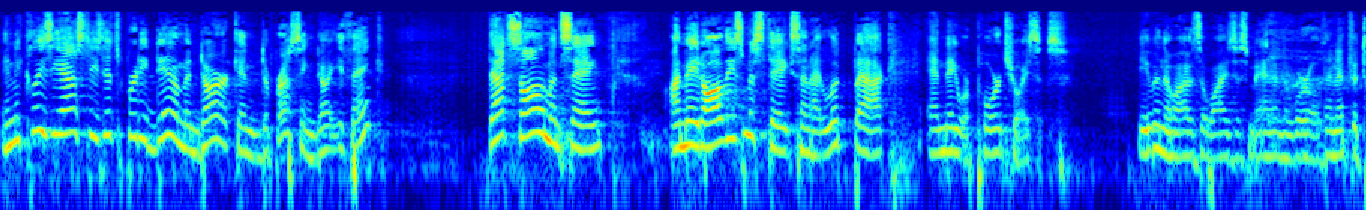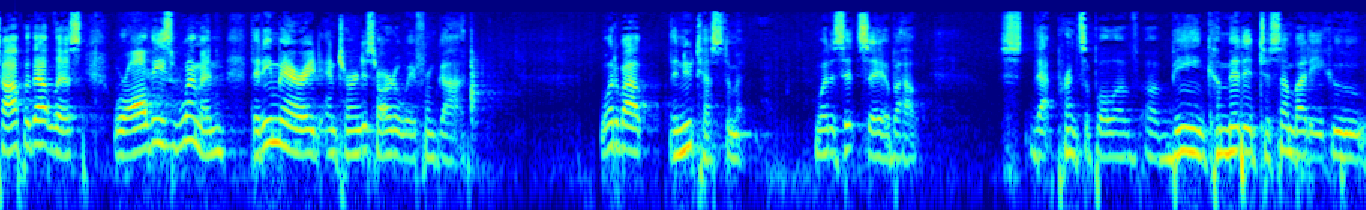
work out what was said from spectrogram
In Ecclesiastes, it's pretty dim and dark and depressing, don't you think? That's Solomon saying, I made all these mistakes and I look back and they were poor choices even though I was the wisest man in the world. And at the top of that list were all these women that he married and turned his heart away from God. What about the New Testament? What does it say about that principle of, of being committed to somebody who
